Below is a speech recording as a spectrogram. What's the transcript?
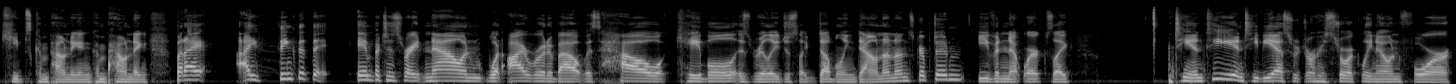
keeps compounding and compounding. But I I think that the impetus right now and what I wrote about was how cable is really just like doubling down on unscripted. Even networks like TNT and TBS, which are historically known for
